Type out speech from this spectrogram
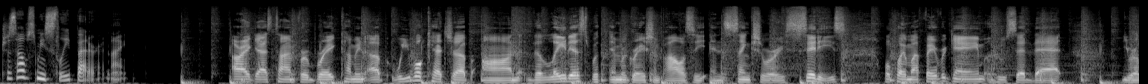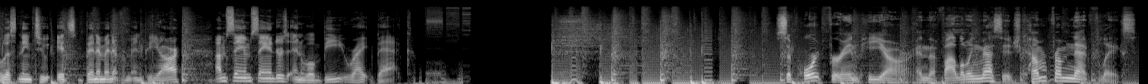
Just helps me sleep better at night. All right, guys, time for a break. Coming up, we will catch up on the latest with immigration policy in sanctuary cities. We'll play my favorite game, Who Said That? You are listening to It's Been a Minute from NPR. I'm Sam Sanders, and we'll be right back. Support for NPR and the following message come from Netflix,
